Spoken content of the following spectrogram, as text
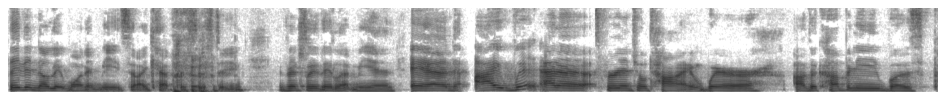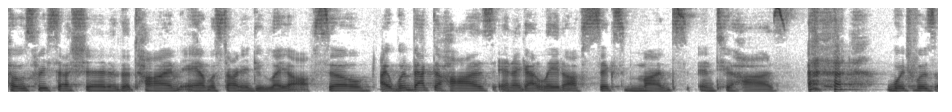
they didn't know they wanted me, so I kept persisting. eventually they let me in. And I went at an experiential time where uh, the company was post recession at the time and was starting to do layoffs. So I went back to Haas and I got laid off six months into Haas. which was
